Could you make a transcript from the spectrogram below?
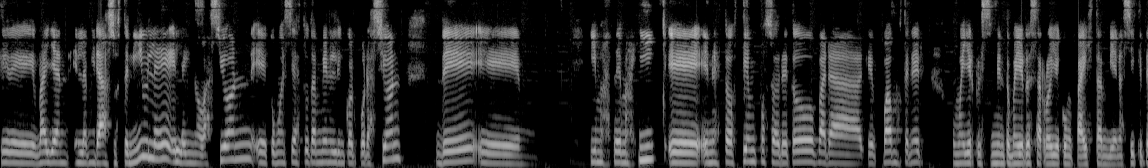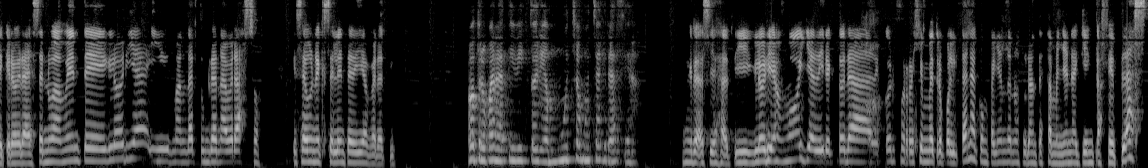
que vayan en la mirada sostenible, en la innovación, eh, como decías tú también en la incorporación de eh, I más D más I en estos tiempos, sobre todo para que podamos tener un mayor crecimiento, mayor desarrollo como país también. Así que te quiero agradecer nuevamente, Gloria, y mandarte un gran abrazo. Que sea un excelente día para ti. Otro para ti, Victoria. Muchas, muchas gracias. Gracias a ti, Gloria Moya, directora de Corfo Región Metropolitana, acompañándonos durante esta mañana aquí en Café Plus.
